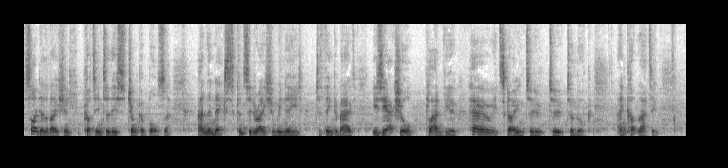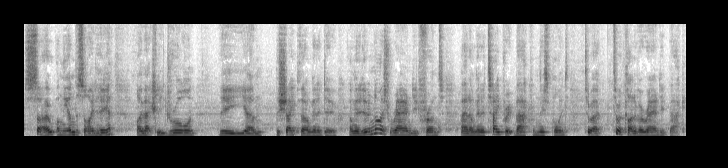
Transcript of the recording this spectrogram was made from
side elevation cut into this chunk of balsa and the next consideration we need to think about is the actual plan view, how it's going to, to, to look and cut that in. So on the underside here I've actually drawn the, um, the shape that I'm going to do. I'm going to do a nice rounded front and I'm going to taper it back from this point to a, to a kind of a rounded back.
